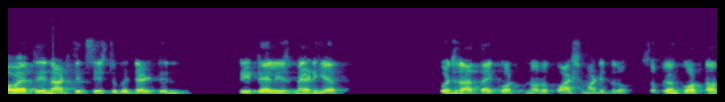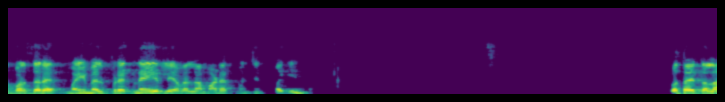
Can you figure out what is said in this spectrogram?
ಅವೇ three not six is to be dealt in detail is made here Gujarat ಹೈಕೋರ್ಟ್ನವರು ಕ್ವಾಶ್ ಮಾಡಿದ್ರು. ಸುಪ್ರೀಂ ಕೋರ್ಟ್ನವ್ರು ಬರ್ತಾರೆ, ಮೈ ಮೇಲೆ ಪ್ರಜ್ಞೆ ಇರ್ಲಿ, ಅವೆಲ್ಲ ಮಾಡಕ್ ಮುಂಚಿತವಾಗಿ ಗೊತ್ತಾಯ್ತಲ್ಲ?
